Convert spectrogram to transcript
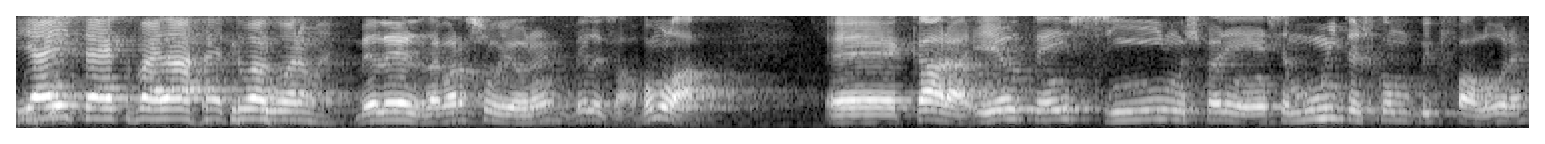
E aí, Teco, vai lá, é tu agora, mano. Beleza, agora sou eu, né? Beleza, vamos lá. É, cara, eu tenho sim uma experiência, muitas como o Big falou, né?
